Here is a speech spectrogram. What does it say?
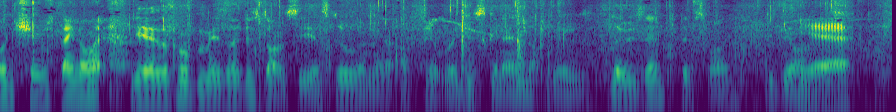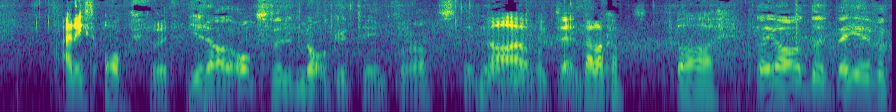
on Tuesday night. Yeah, the problem is I just don't see us doing it. I think we're just going to end up lo- losing this one, to be honest. Yeah, and it's Oxford. You know, Oxford are not a good team for us. They're No, really they're, they're like a. us. Oh, They are. The, they have a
